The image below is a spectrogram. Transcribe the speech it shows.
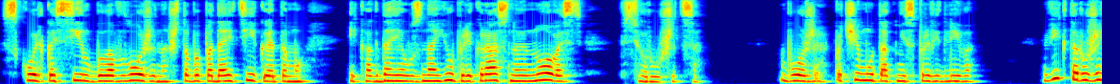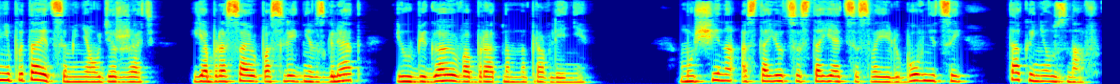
Сколько сил было вложено, чтобы подойти к этому, и когда я узнаю прекрасную новость, все рушится. Боже, почему так несправедливо? Виктор уже не пытается меня удержать. Я бросаю последний взгляд и убегаю в обратном направлении. Мужчина остается стоять со своей любовницей, так и не узнав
